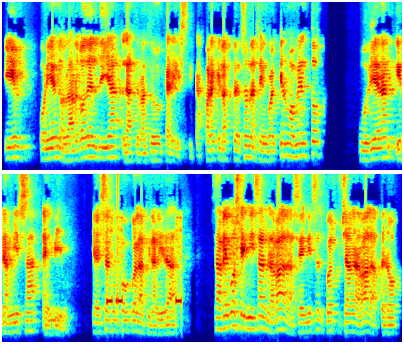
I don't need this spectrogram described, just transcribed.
ir poniendo a lo largo del día la celebración eucarística, para que las personas en cualquier momento pudieran ir a misa en vivo. Y esa es un poco la finalidad. Sabemos que hay misas grabadas, hay misas que puede escuchar grabada, pero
